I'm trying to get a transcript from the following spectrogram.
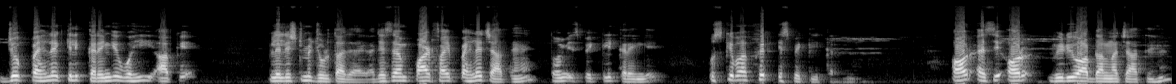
जो पहले क्लिक करेंगे वही आपके प्लेलिस्ट में जुड़ता जाएगा। जैसे हम पार्ट फाइव पहले चाहते हैं तो हम इस पर क्लिक करेंगे, उसके बाद फिर इस पर क्लिक करेंगे। और ऐसी और वीडियो आप डालना चाहते हैं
